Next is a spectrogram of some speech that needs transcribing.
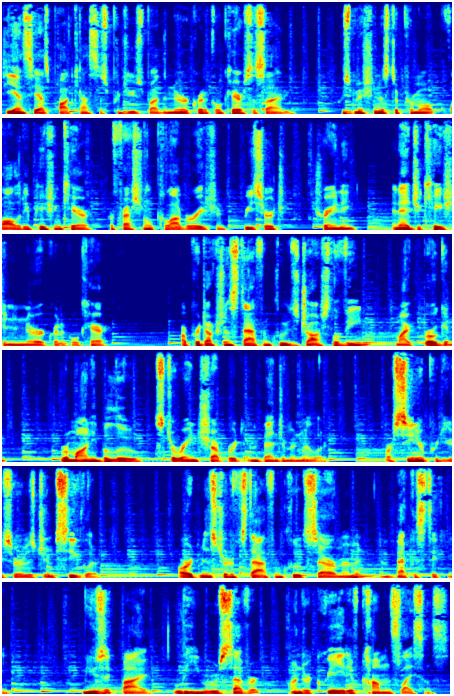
The NCS podcast is produced by the Neurocritical Care Society, whose mission is to promote quality patient care, professional collaboration, research, training, and education in neurocritical care. Our production staff includes Josh Levine, Mike Brogan, Ramani Balu, Starane Shepherd, and Benjamin Miller. Our senior producer is Jim Siegler. Our administrative staff includes Sarah Memon and Becca Stickney. Music by Lee Roosevere under Creative Commons license.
